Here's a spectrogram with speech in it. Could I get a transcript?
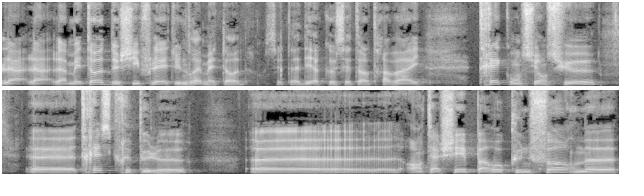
la, méthode de Chifflet est une vraie méthode, c'est-à-dire que c'est un travail très consciencieux, très scrupuleux, entaché par aucune forme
